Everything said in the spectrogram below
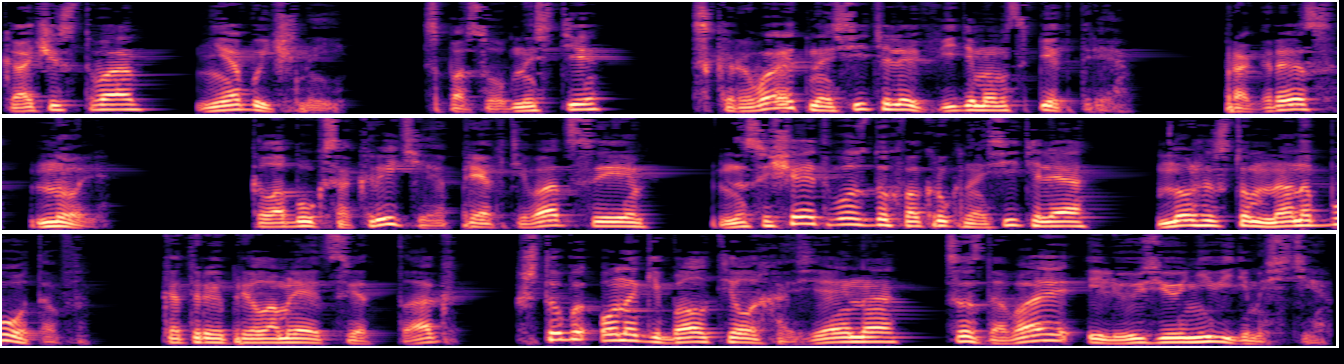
Качество необычный. Способности скрывают носителя в видимом спектре. Прогресс – 0. Колобок сокрытия при активации насыщает воздух вокруг носителя множеством наноботов, которые преломляют свет так, чтобы он огибал тело хозяина, создавая иллюзию невидимости.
